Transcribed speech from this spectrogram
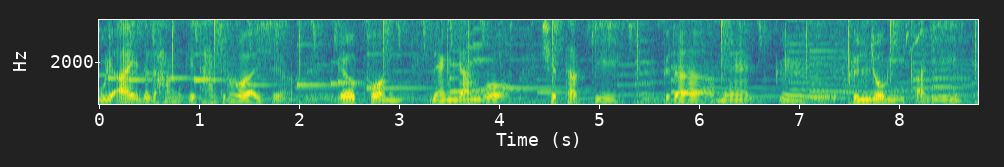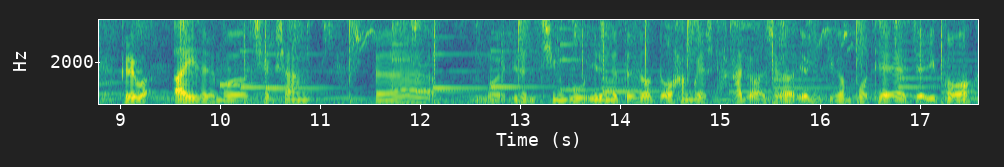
우리 아이들 한국계 다 들어가 있어요. 에어컨, 냉장고, 세탁기, 그 다음에 그 건조기까지 그리고 아이들 뭐 책상 어, 뭐 이런 친구 이런 것들도 또 한국에서 다 가져와서 여기 지금 보태져 있고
